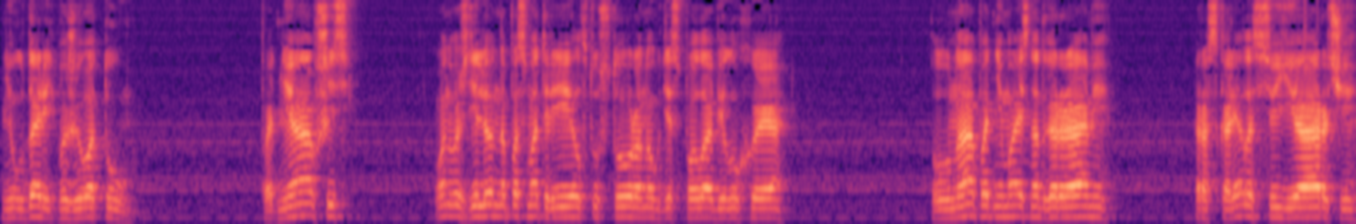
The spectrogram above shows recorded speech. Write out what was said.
не ударить по животу. Поднявшись, он вожделенно посмотрел в ту сторону, где спала Белухе. Луна, поднимаясь над горами, раскалялась все ярче,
